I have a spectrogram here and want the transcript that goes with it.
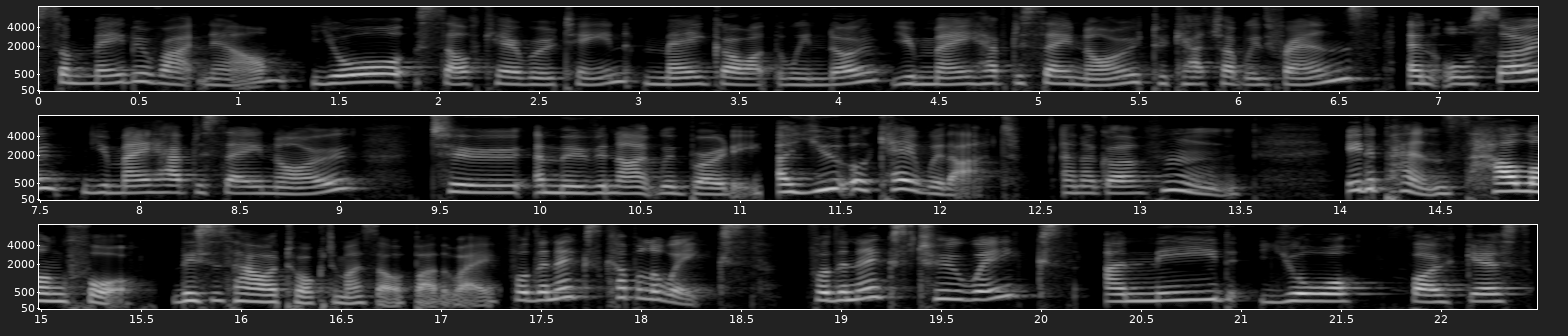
So maybe right now, your self care routine may go out the window. You may have to say no to catch up with friends. And also, you may have to say no to a movie night with Brody. Are you okay with that? And I go, hmm, it depends. How long for? This is how I talk to myself, by the way. For the next couple of weeks, for the next two weeks, I need your focus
